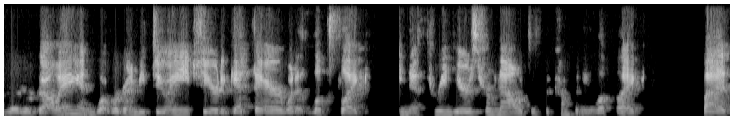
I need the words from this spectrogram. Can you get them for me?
where we're going and what we're going to be doing each year to get there, what it looks like, you know, three years from now, what does the company look like? But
